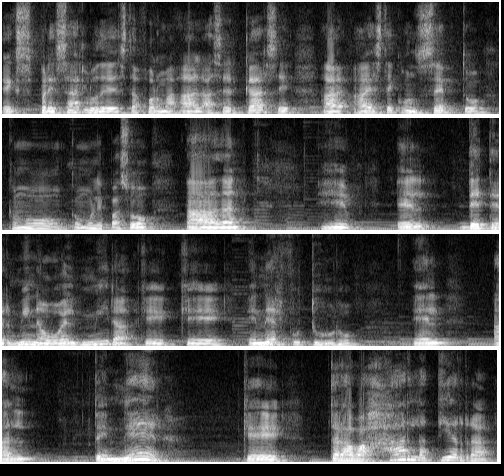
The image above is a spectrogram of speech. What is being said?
expresarlo de esta forma, al acercarse a, este concepto, como, como, le pasó a Adán, él determina o él mira que, que en el futuro, él al tener que trabajar la tierra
